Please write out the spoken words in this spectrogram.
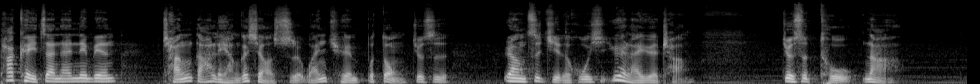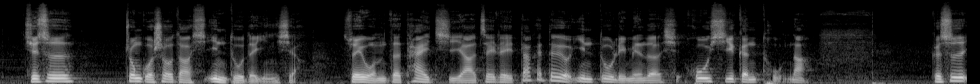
他可以站在那边。长达两个小时完全不动，就是让自己的呼吸越来越长，就是吐纳。其实中国受到印度的影响，所以我们的太极啊这类大概都有印度里面的呼吸跟吐纳。可是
